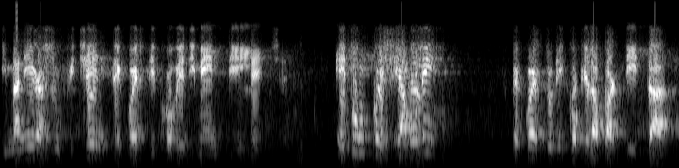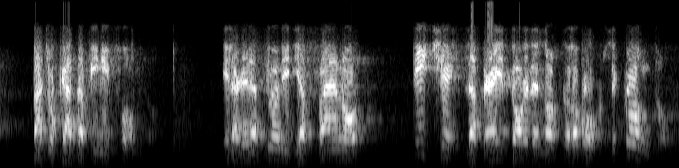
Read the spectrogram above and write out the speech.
in maniera sufficiente questi provvedimenti in legge. E dunque siamo lì per questo dico che la partita va giocata fino in fondo e la relazione di Alfano dice la traiettoria del nostro lavoro. Secondo,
